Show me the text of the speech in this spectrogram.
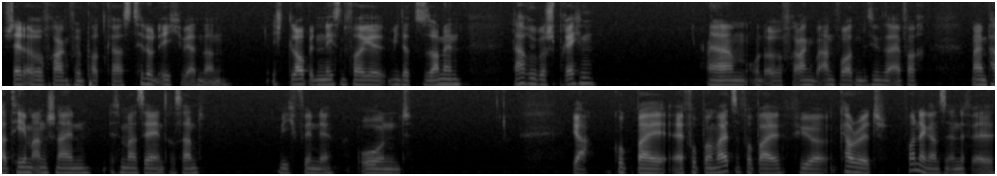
Stellt eure Fragen für den Podcast. Till und ich werden dann, ich glaube, in der nächsten Folge wieder zusammen darüber sprechen ähm, und eure Fragen beantworten, beziehungsweise einfach mal ein paar Themen anschneiden. Ist immer sehr interessant, wie ich finde. Und ja, guckt bei äh, Football Weizen vorbei für Courage von der ganzen NFL.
